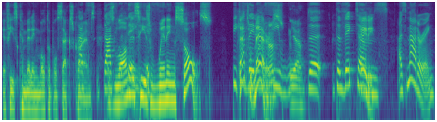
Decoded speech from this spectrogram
if he's committing multiple sex crimes, that's as long as he's It's- winning souls. Because That's they what don't matters. see Yeah. the the victims as mattering.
